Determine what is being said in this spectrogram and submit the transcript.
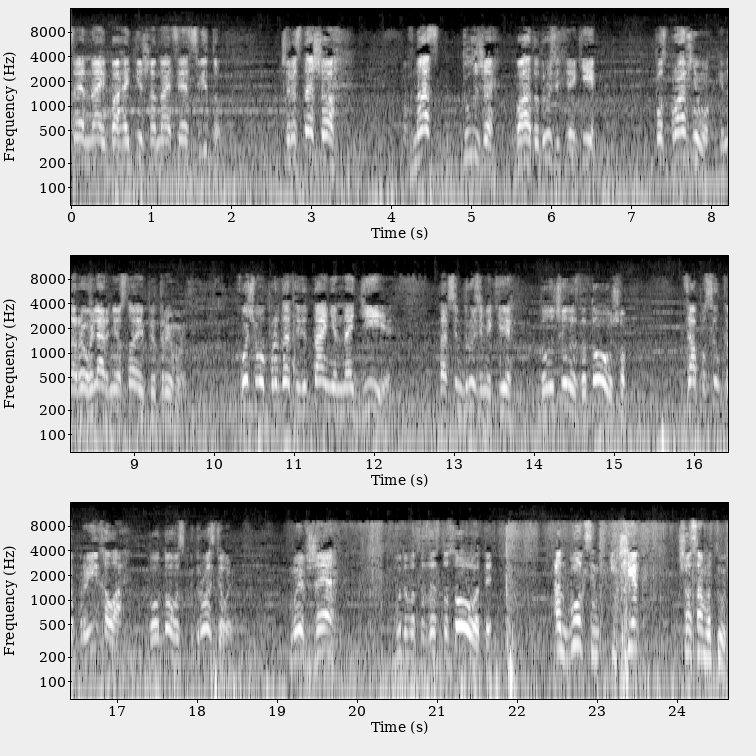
Це найбагатіша нація світу через те, що в нас дуже багато друзів, які по-справжньому і на регулярній основі підтримують. Хочемо передати вітання надії та всім друзям, які долучились до того, щоб ця посилка приїхала до одного з підрозділів. Ми вже будемо це застосовувати. Анбоксинг і чек, що саме тут.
